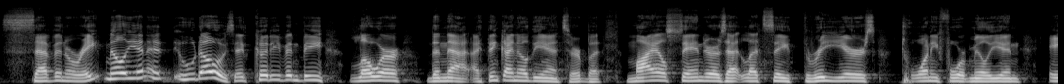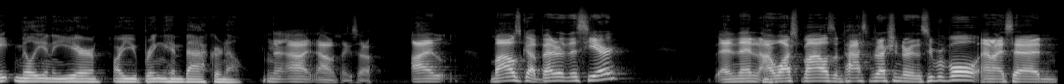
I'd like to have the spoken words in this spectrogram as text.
seven or eight million. It, who knows? It could even be lower than that. I think I know the answer, but Miles Sanders at, let's say, three years, 24 million, 8 million a year. Are you bringing him back or no? No, I, I don't think so. I Miles got better this year, and then Hmm. I watched Miles in pass protection during the Super Bowl, and I said,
